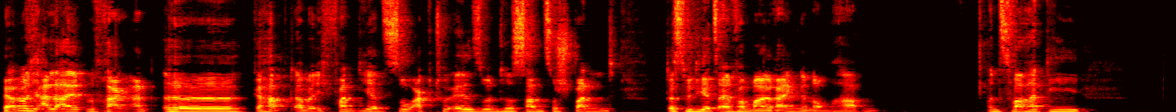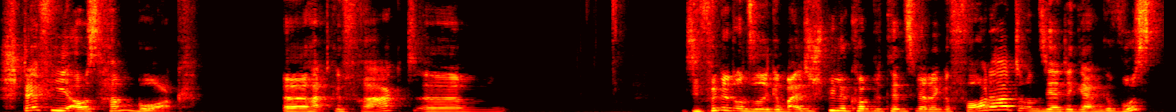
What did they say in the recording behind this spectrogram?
Wir haben noch nicht alle alten Fragen an, äh, gehabt, aber ich fand die jetzt so aktuell, so interessant, so spannend, dass wir die jetzt einfach mal reingenommen haben. Und zwar hat die Steffi aus Hamburg äh, hat gefragt, ähm, sie findet unsere geballte Spielekompetenz wäre gefordert und sie hätte gern gewusst,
